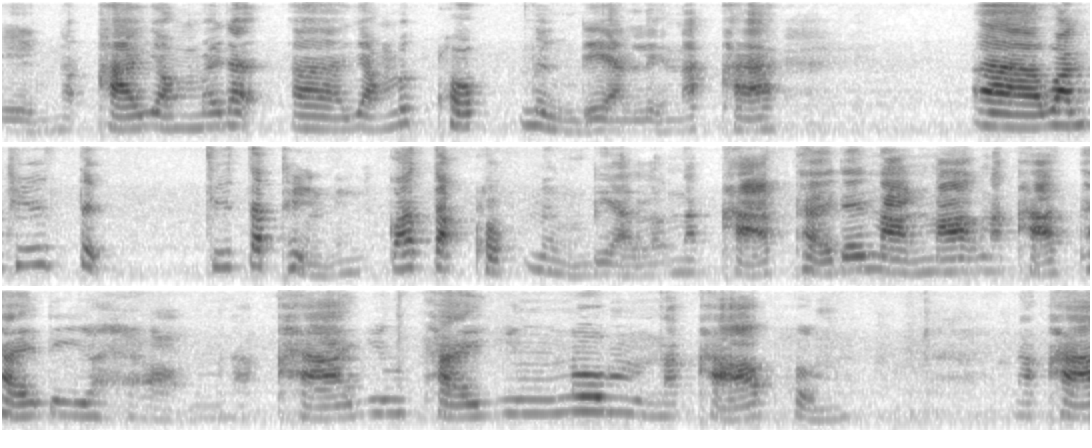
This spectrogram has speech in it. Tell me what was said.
เองนะคะ ยังไม่ได้อ่ายังไม่ครบหนึ่งเดือนเลยนะคะ วันที่สิบที่จะถึงนี้ก็จะครบหนึ่งเดือนแล้วนะคะใช้ได้นานมากนะคะใช้ดีหอมนะคะ ยิ่งใช้ยิ่งนุ่มนะคะผมนะคะ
